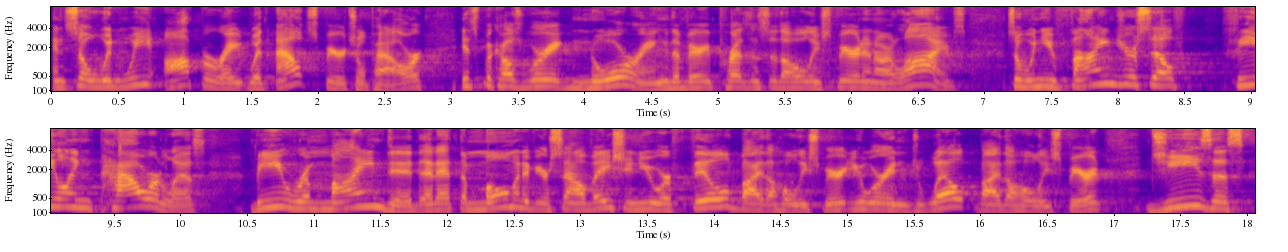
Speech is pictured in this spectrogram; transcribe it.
And so when we operate without spiritual power, it's because we're ignoring the very presence of the Holy Spirit in our lives. So when you find yourself feeling powerless, be reminded that at the moment of your salvation, you were filled by the Holy Spirit, you were indwelt by the Holy Spirit. Jesus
